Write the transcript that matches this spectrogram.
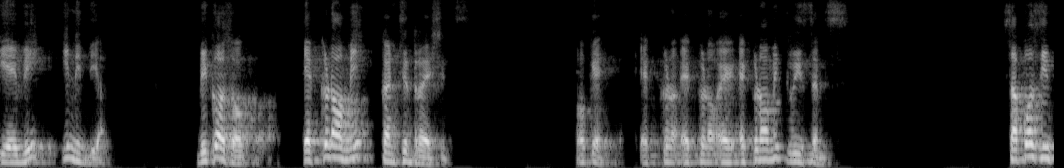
kV in India because of economic considerations. Okay, econo econo economic reasons. Suppose if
